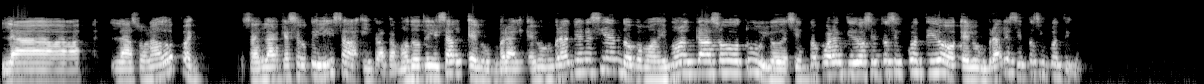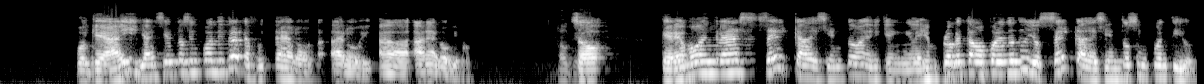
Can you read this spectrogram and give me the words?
La, la zona 2, pues, esa es la que se utiliza y tratamos de utilizar el umbral. El umbral viene siendo, como dimos en el caso tuyo, de 142 152, el umbral es 152. Porque ahí ya en 153 te fuiste anaeróbico. Okay queremos entrar cerca de 100, en el ejemplo que estamos poniendo tuyo, cerca de 152.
